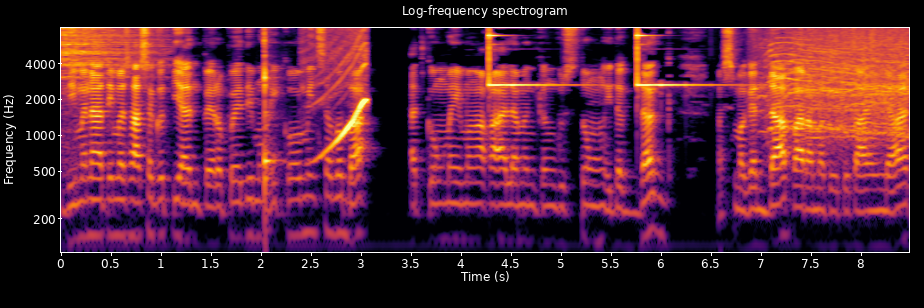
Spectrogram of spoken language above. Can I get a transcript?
Hindi man natin masasagot yan pero pwede mong i-comment sa baba. At kung may mga kaalaman kang gustong idagdag, mas maganda para matuto tayong lahat.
